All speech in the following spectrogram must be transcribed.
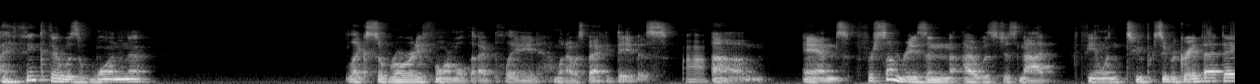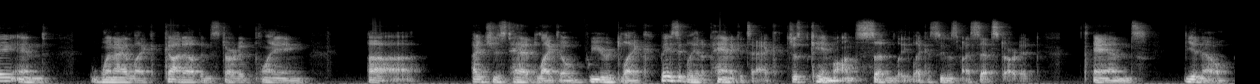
I think there was one like sorority formal that I played when I was back at Davis. Uh huh. Um, and for some reason, I was just not feeling too super great that day. And when I like got up and started playing, uh, I just had like a weird, like basically a panic attack just came on suddenly, like as soon as my set started. And, you know,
